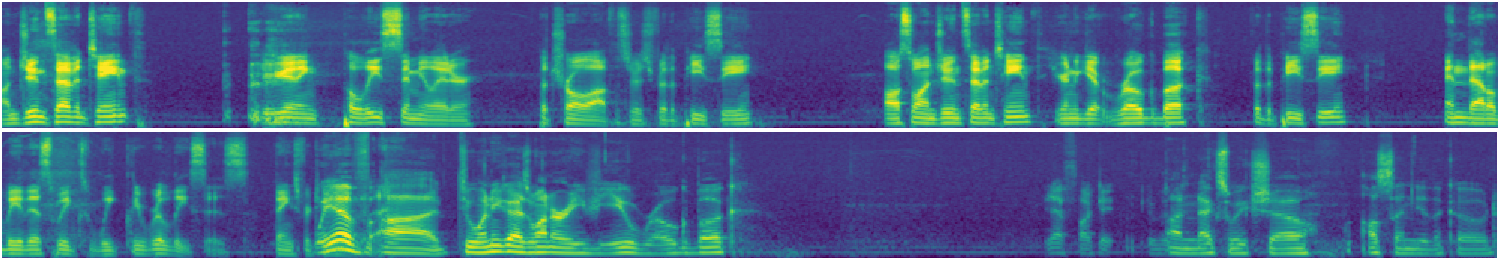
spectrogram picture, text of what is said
On June seventeenth, you're getting Police Simulator Patrol Officers for the PC. Also on June seventeenth, you're gonna get Rogue Book for the PC, and that'll be this week's weekly releases. Thanks for. We tuning have into that. uh do one of you guys want to review Rogue Book Yeah, fuck it. Give it on next week's show? I'll send you the code.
